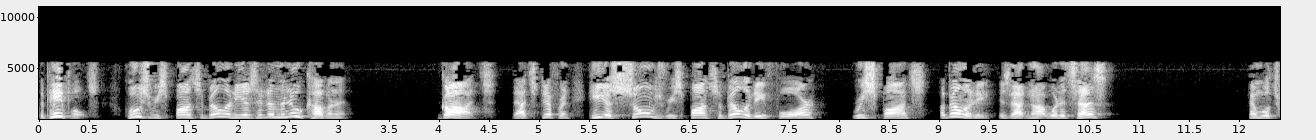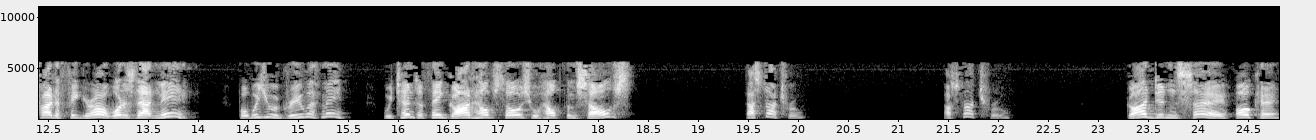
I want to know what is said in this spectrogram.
The people's. Whose responsibility is it in the new covenant? God's. That's different. He assumes responsibility for responsibility. Is that not what it says? And we'll try to figure out what does that mean. But would you agree with me? We tend to think God helps those who help themselves. That's not true. That's not true. God didn't say, okay,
